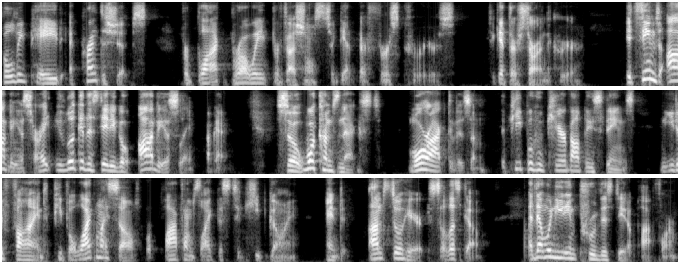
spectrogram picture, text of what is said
fully paid apprenticeships for Black Broadway professionals to get their first careers, to get their start in the career. It seems obvious, right? You look at this data, you go, obviously. Okay. So what comes next? More activism. The people who care about these things need to find people like myself or platforms like this to keep going. And I'm still here. So let's go. And then we need to improve this data platform.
